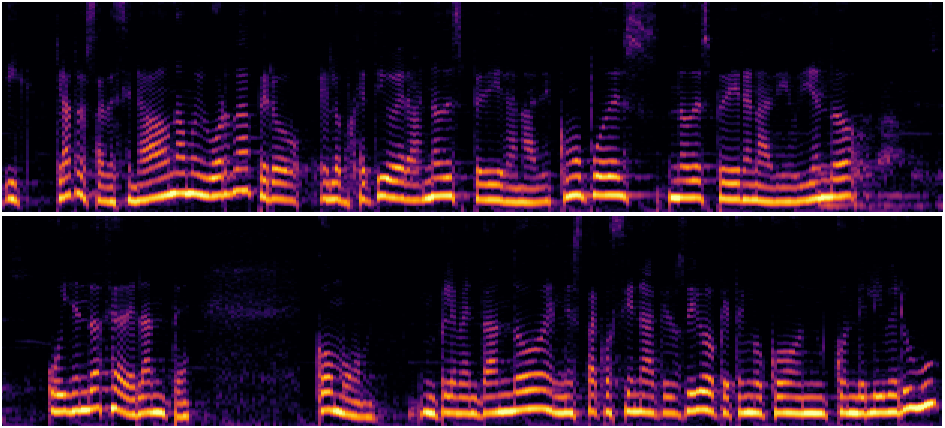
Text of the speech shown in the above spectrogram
Y claro, se avecinaba una muy gorda, pero el objetivo era no despedir a nadie. ¿Cómo puedes no despedir a nadie? Huyendo, huyendo hacia adelante. ¿Cómo? Implementando en esta cocina que os digo que tengo con, con Deliveroo,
